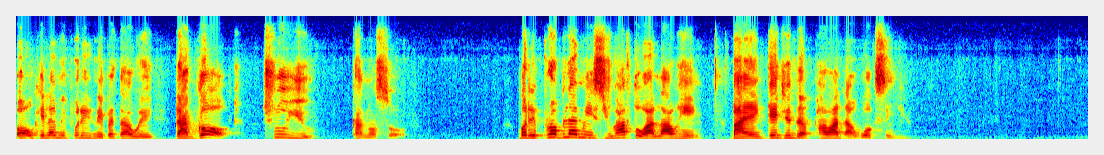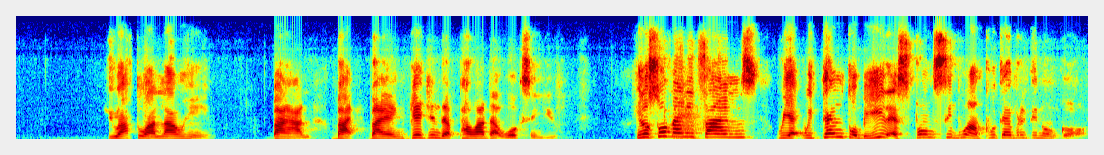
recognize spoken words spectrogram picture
Or, okay, let me put it in a better way that God, through you, cannot solve. But the problem is you have to allow Him by engaging the power that works in you. You have to allow Him by, by, by engaging the power that works in you. You know, so many times we, we tend to be irresponsible and put everything on God.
